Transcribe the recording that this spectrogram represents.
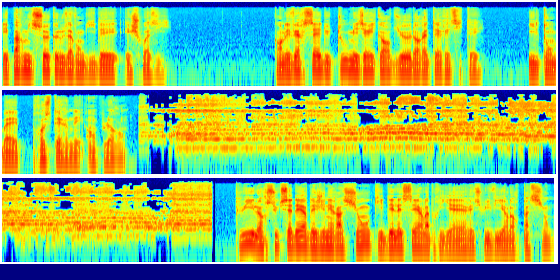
et parmi ceux que nous avons guidés et choisis. Quand les versets du tout miséricordieux leur étaient récités, ils tombaient prosternés en pleurant. Puis leur succédèrent des générations qui délaissèrent la prière et suivirent leur passion.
